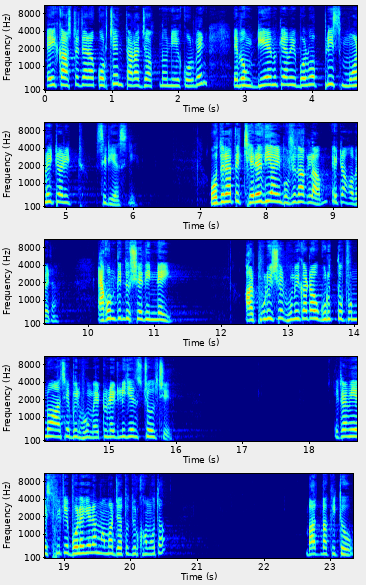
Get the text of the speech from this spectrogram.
এই কাজটা যারা করছেন, তারা যত্ন নিয়ে করবেন এবং ডিএমকে আমি বলব প্লিজ মনিটর ইট সিরিয়াসলি ওদের হাতে ছেড়ে দিয়ে আমি বসে থাকলাম, এটা হবে না। এখন কিন্তু সেদিন নেই। আর পুলিশের ভূমিকাটাও গুরুত্বপূর্ণ আছে বীরভূমে একটু নেগলিজেন্স চলছে। এটা আমি এসপিকে বলে গেলাম, আমার যতদূর ক্ষমতা। বাদ বাকি তো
